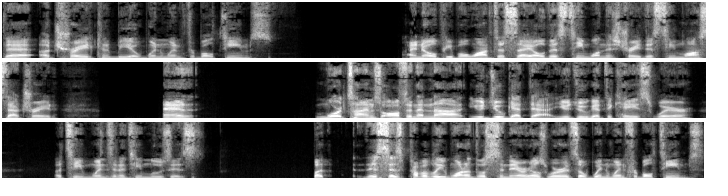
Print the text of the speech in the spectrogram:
that a trade can be a win-win for both teams. I know people want to say, oh, this team won this trade, this team lost that trade. And more times often than not, you do get that. You do get the case where a team wins and a team loses. But this is probably one of those scenarios where it's a win win for both teams.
